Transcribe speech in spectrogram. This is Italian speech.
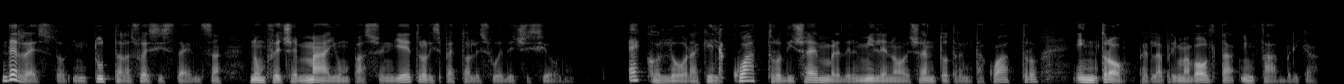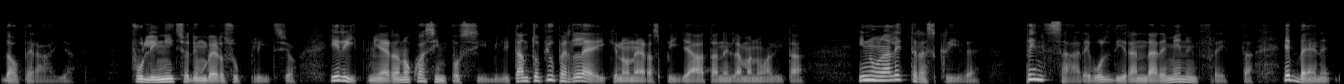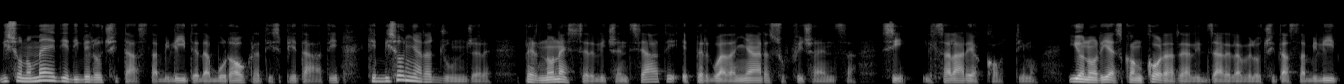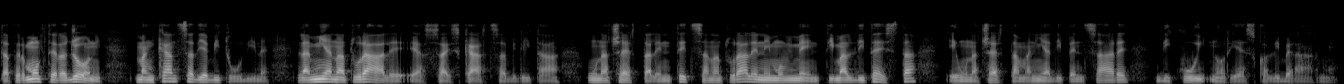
Del resto, in tutta la sua esistenza, non fece mai un passo indietro rispetto alle sue decisioni. Ecco allora che il 4 dicembre del 1934 entrò per la prima volta in fabbrica, da operaia. Fu l'inizio di un vero supplizio. I ritmi erano quasi impossibili, tanto più per lei che non era spigliata nella manualità. In una lettera scrive Pensare vuol dire andare meno in fretta. Ebbene, vi sono medie di velocità stabilite da burocrati spietati che bisogna raggiungere per non essere licenziati e per guadagnare a sufficienza. Sì, il salario è cottimo. Io non riesco ancora a realizzare la velocità stabilita per molte ragioni, mancanza di abitudine, la mia naturale e assai scarsa abilità, una certa lentezza naturale nei movimenti, mal di testa e una certa mania di pensare di cui non riesco a liberarmi.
